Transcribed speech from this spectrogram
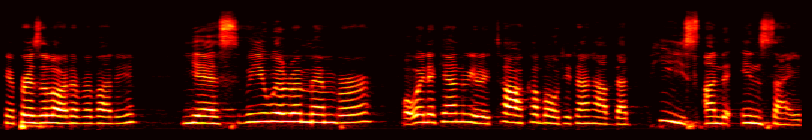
Okay, praise the Lord, everybody. Yes, we will remember, but when you can really talk about it and have that peace on the inside,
